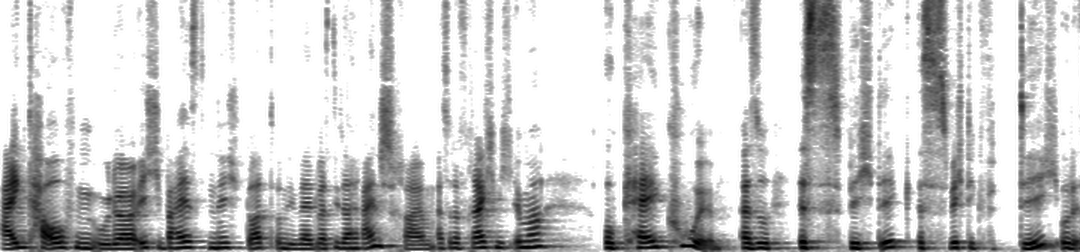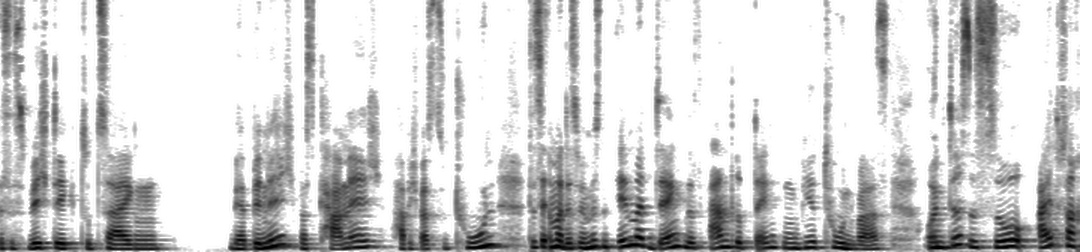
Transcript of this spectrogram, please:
Einkaufen oder ich weiß nicht Gott und die Welt, was die da reinschreiben. Also da frage ich mich immer, okay, cool. Also ist es wichtig? Ist es wichtig für dich oder ist es wichtig zu zeigen, wer bin ich? Was kann ich? Habe ich was zu tun? Das ist ja immer das. Wir müssen immer denken, dass andere denken, wir tun was. Und das ist so einfach,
